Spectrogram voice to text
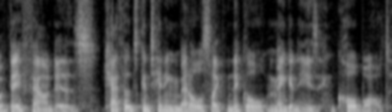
What they found is, cathodes containing metals like nickel, manganese, and cobalt,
